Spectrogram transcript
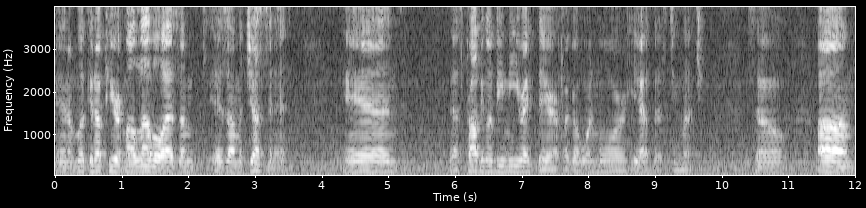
and I'm looking up here at my level as I'm as I'm adjusting it. And that's probably going to be me right there. If I go one more yeah that's too much. So um,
